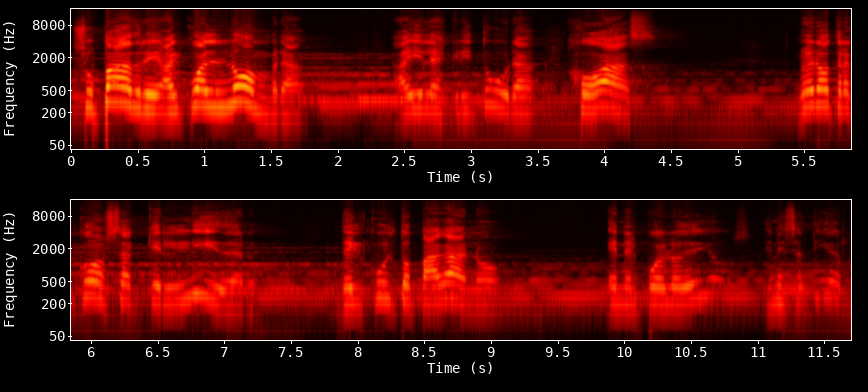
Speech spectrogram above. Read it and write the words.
Su padre, al cual nombra ahí en la escritura, Joás, no era otra cosa que el líder del culto pagano en el pueblo de Dios, en esa tierra.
